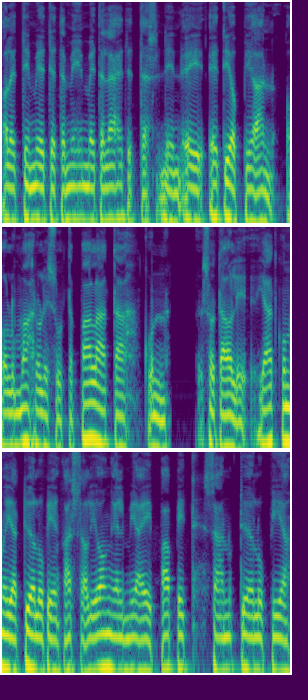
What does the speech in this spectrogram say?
alettiin miettiä, että mihin meitä lähetettäisiin, niin ei Etiopiaan ollut mahdollisuutta palata, kun sota oli jatkunut ja työlupien kanssa oli ongelmia, ei papit saanut työlupia,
